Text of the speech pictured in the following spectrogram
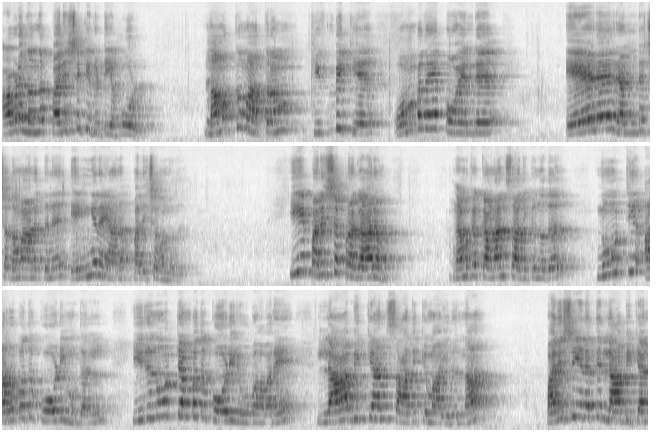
അവിടെ നിന്ന് പലിശയ്ക്ക് കിട്ടിയപ്പോൾ നമുക്ക് മാത്രം കിഫ്ബിക്ക് ഒമ്പത് പോയിന്റ് ഏഴ് രണ്ട് ശതമാനത്തിന് എങ്ങനെയാണ് പലിശ വന്നത്? ഈ പലിശ പ്രകാരം നമുക്ക് കാണാൻ സാധിക്കുന്നത് നൂറ്റി അറുപത് കോടി മുതൽ ഇരുന്നൂറ്റമ്പത് കോടി രൂപ വരെ ലാഭിക്കാൻ സാധിക്കുമായിരുന്ന പലിശ ഇനത്തിൽ ലാഭിക്കാൻ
